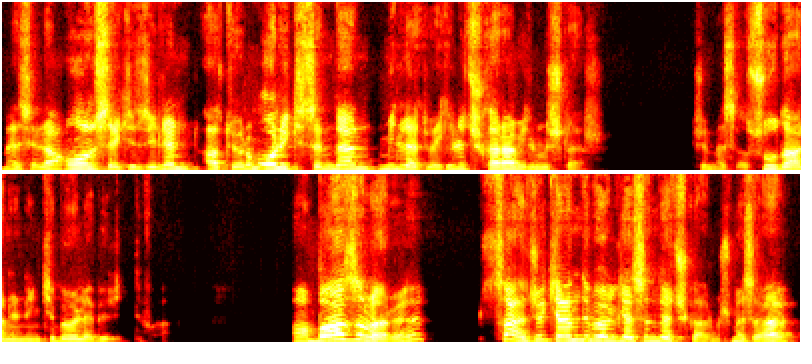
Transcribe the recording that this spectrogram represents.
mesela 18 ilin atıyorum 12'sinden milletvekili çıkarabilmişler. Şimdi mesela Sudani'ninki böyle bir ittifak. Ama bazıları sadece kendi bölgesinde çıkarmış. Mesela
